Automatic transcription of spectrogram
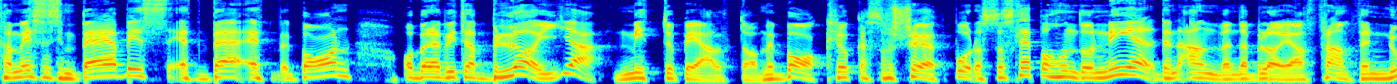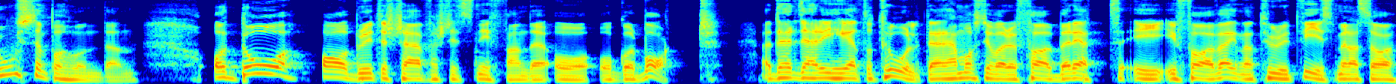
ta med sig sin bebis, ett, be- ett barn och börja byta blöja mitt uppe i allt då, med bakluckan som skötbord. Och så släpper hon då ner den använda blöjan framför nosen på hunden. Och då avbryter chefen sitt sniffande och, och går bort. Det Det, det här är ju helt otroligt. Det här måste ju varit förberett i, i förväg naturligtvis. Men alltså,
